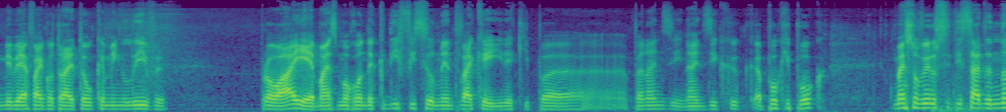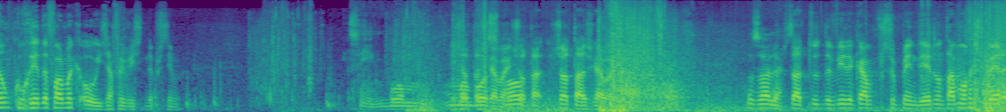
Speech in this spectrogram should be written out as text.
MIBR vai encontrar então o caminho livre para o A e é mais uma ronda que dificilmente vai cair aqui para, para 9Z. 9Z que a pouco e pouco começam a ver o City Side não correr da forma que. Ui, já foi visto ainda por cima. Sim, boa, uma já boa está a bem, já está, já está a jogar bem. Mas olha. Apesar de tudo, David acaba por surpreender, não estavam à espera.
